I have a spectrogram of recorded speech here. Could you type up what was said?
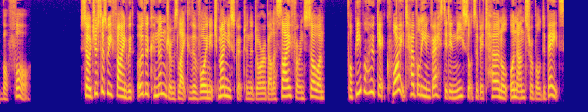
before. So, just as we find with other conundrums like the Voynich manuscript and the Dorabella cipher and so on, for people who get quite heavily invested in these sorts of eternal, unanswerable debates,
